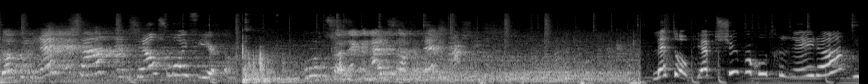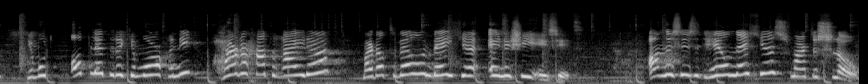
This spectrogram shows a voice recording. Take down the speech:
dat hij recht staat en zelfs mooi vierkant. Goed zo, lekker uitstappen, hè? Hartstikke. Let op, je hebt supergoed gereden. Je moet opletten dat je morgen niet harder gaat rijden, maar dat er wel een beetje energie in zit. Anders is het heel netjes, maar te slow.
